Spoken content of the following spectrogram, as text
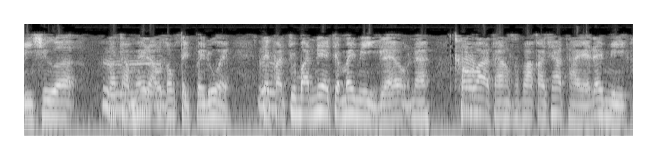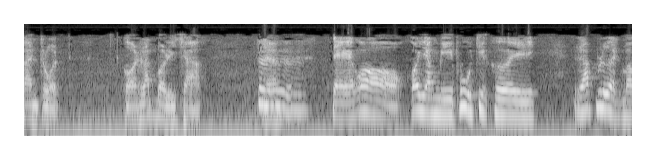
มีเชื้ออม ก็ทำให้เราต้องติดไปด้วยอืมแต่ปัจจุบันเนี่ยจะไม่มีอีกแล้วนะค่ะเพราะว่าทางสภากาชาติไทยได้มีการตรวจก่อนรับบริจาคอืนะมแต่ก็ก็ยังมีผู้ที่เคยรับเลือดมา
